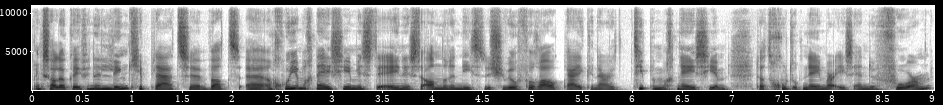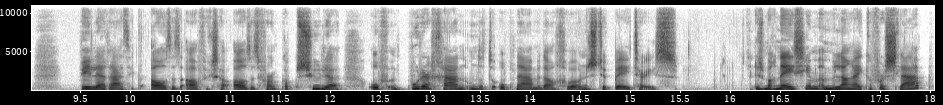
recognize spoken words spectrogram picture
Ik zal ook even een linkje plaatsen wat uh, een goede magnesium is. De ene is de andere niet. Dus je wil vooral kijken naar het type magnesium dat goed opneembaar is en de vorm pillen raad ik altijd af. Ik zou altijd voor een capsule of een poeder gaan, omdat de opname dan gewoon een stuk beter is. Dus magnesium, een belangrijke voor slaap.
